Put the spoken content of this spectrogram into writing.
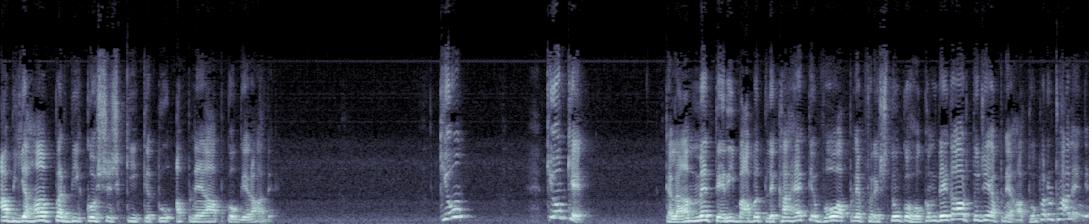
अब यहाँ पर भी कोशिश की कि तू अपने आप को गिरा दे। क्यों? क्योंकि कलाम में तेरी बाबत लिखा है कि वो अपने फरिश्तों को हुक्म देगा और तुझे अपने हाथों पर उठा लेंगे।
